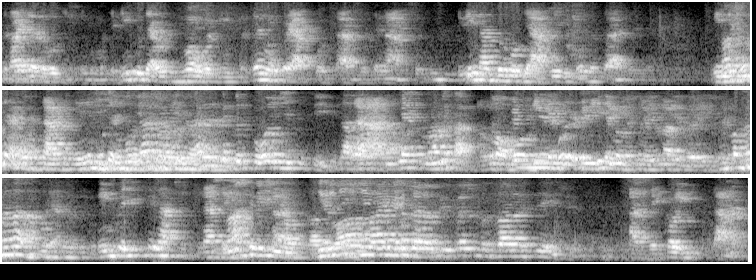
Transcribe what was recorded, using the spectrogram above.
Давайте логічно думати. Він буде відмову в адміністративному порядку оскаржувати нашу. І він нас зобов'язує його затвердити. Він не буде оскаржувати, він не буде Зобов'язаний зобов'язаний. відвернути без погодження сусідів. Так. Як саме так? Ну, бо він не буде дивитися, що він нас вирішує. Він буде тільки наші. Наше Наші рішення. А так вже підпишемо зараз інші. А з якої так?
